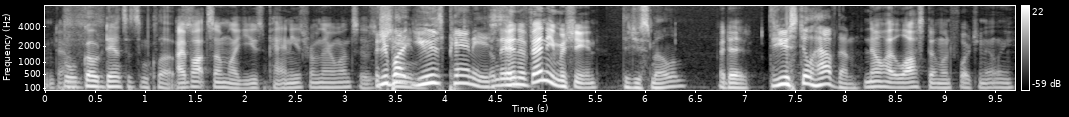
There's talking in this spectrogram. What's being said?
I'm down. we'll go dance at some clubs. I bought some like used panties from there once. It was You bought Machine. used panties. And they- in a vending machine. Did you smell them? I did. Do you still have them? No, I lost them unfortunately.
